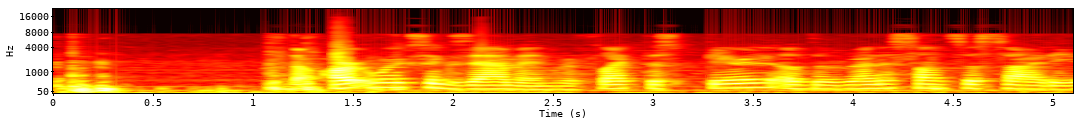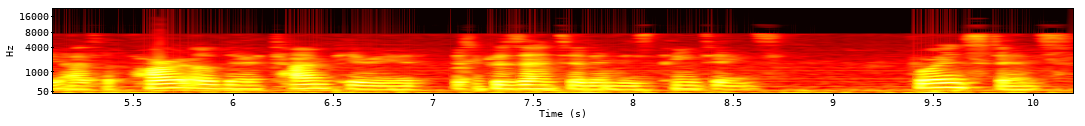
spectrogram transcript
The artworks examined reflect the spirit of the Renaissance society as a part of their time period is presented in these paintings. For instance,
